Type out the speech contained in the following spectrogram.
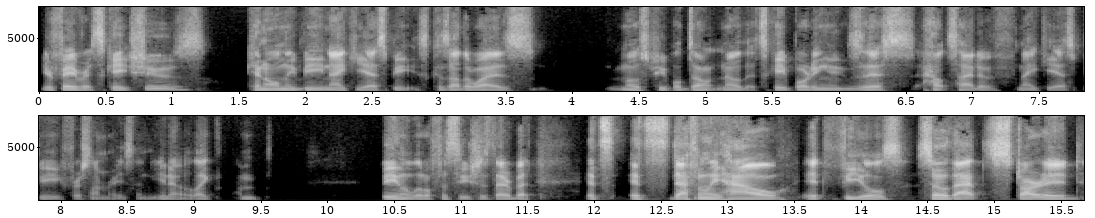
your favorite skate shoes can only be Nike SBs because otherwise most people don't know that skateboarding exists outside of Nike SB for some reason. You know, like I'm being a little facetious there, but it's it's definitely how it feels. So that started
